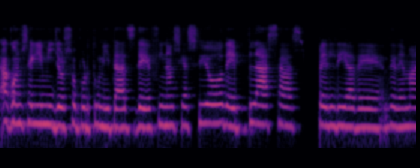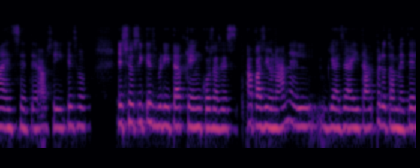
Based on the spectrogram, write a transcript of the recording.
aconseguir millors oportunitats de financiació, de places pel dia de, de demà, etc. O sigui que això, això sí que és veritat que en coses és apassionant el viatjar i tal, però també té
